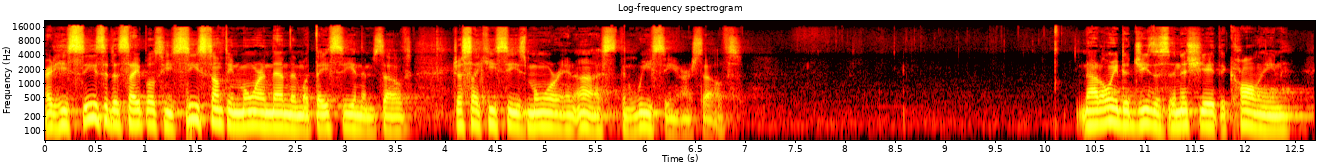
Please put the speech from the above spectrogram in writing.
Right? He sees the disciples, he sees something more in them than what they see in themselves just like he sees more in us than we see in ourselves. Not only did Jesus initiate the calling,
